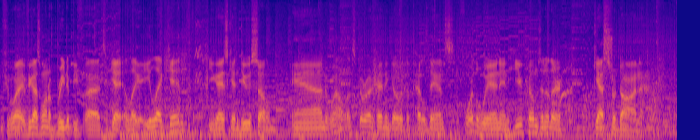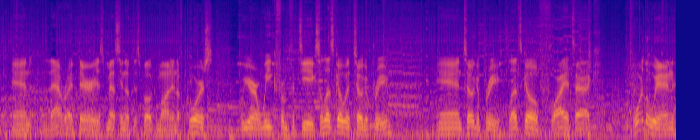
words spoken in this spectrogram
if you, if you guys want to breed it uh, to get like an Elekid, you guys can do so. And, well, let's go right ahead and go with the Petal Dance for the win. And here comes another Gastrodon. And that right there is messing up this Pokemon. And, of course, we are weak from fatigue. So let's go with Togepi and Togepi. Let's go. Fly attack for the win.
